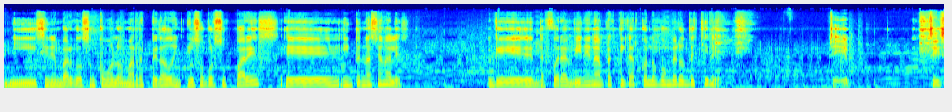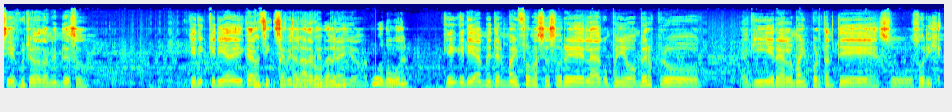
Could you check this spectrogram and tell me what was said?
Y sin embargo son como los más respetados incluso por sus pares eh, internacionales. Que de afuera vienen a practicar con los bomberos de Chile. sí. Sí, sí, he escuchado también de eso. quería, quería dedicar Bueno, sí, hasta la roca para le ello. pudo, pues, weón. que quería meter más información sobre la compañía de bomberos, pero aquí era lo más importante su, su origen.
